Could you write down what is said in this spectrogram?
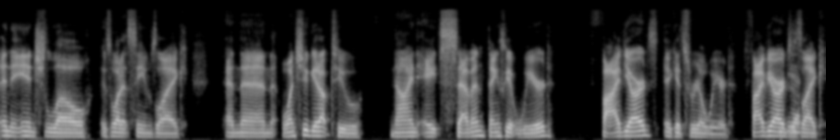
an inch low is what it seems like. And then once you get up to nine, eight, seven, things get weird. Five yards, it gets real weird. Five yards yeah. is like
